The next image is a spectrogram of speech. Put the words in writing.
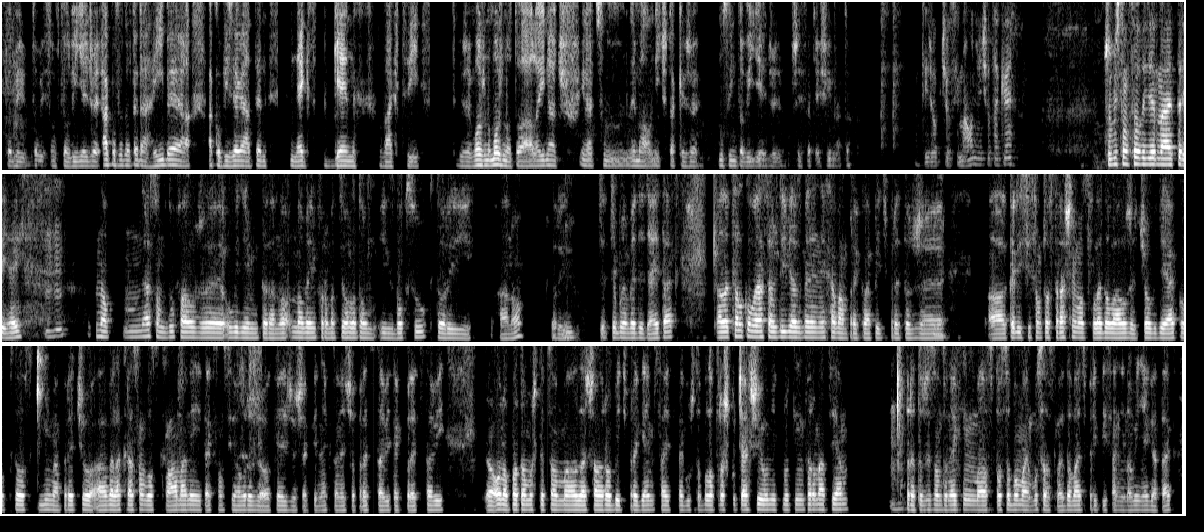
To by, to by som chcel vidieť, že ako sa to teda hýbe a ako vyzerá ten next gen v akcii. Takže možno, možno to, ale ináč, ináč som nemal nič také, že musím to vidieť, že, že sa teším na to. A ty Rob, čo si mal niečo také? Čo by som chcel vidieť na E3, hej? Mm-hmm. No, ja som dúfal, že uvidím teda no, nové informácie ohľadom Xboxu, ktorý, áno, ktorý mm te budem vedieť aj tak. Ale celkovo ja sa vždy viac menej nechávam prekvapiť, pretože mm. kedy si som to strašne moc sledoval, že čo, kde, ako, kto, s kým a prečo a veľakrát som bol sklamaný, tak som si hovoril, že OK, že však keď niekto niečo predstaví, tak predstaví. No, ono potom už keď som začal robiť pre Gamesite, tak už to bolo trošku ťažšie uniknúť informáciám, mm. pretože som to nejakým spôsobom aj musel sledovať pri písaní noviniek a tak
